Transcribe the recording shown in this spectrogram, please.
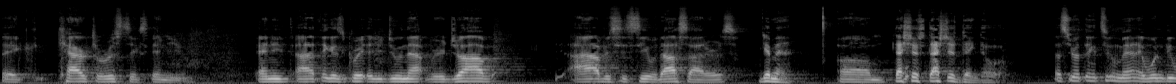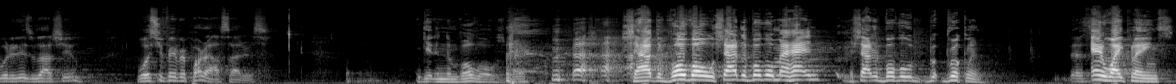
like characteristics in you, and you, I think it's great that you're doing that for your job. I obviously see it with outsiders. Yeah, man. Um, That's just that's your thing, though. that's your thing too, man. It wouldn't be what it is without you. What's your favorite part of outsiders? Getting them Volvos, man. shout out to Volvo. Shout out to Volvo Manhattan. And shout out to Volvo B- Brooklyn That's and White Plains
